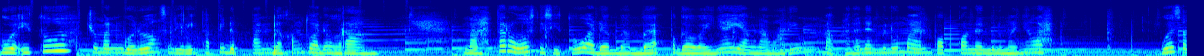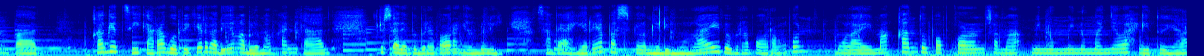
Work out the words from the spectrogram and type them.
gue itu cuman gue doang sendiri tapi depan belakang tuh ada orang. Nah terus di situ ada mbak-mbak pegawainya yang nawarin makanan dan minuman, popcorn dan minumannya lah. Gue sempat kaget sih karena gue pikir tadinya nggak boleh makan kan. Terus ada beberapa orang yang beli. Sampai akhirnya pas filmnya dimulai beberapa orang pun mulai makan tuh popcorn sama minum minumannya lah gitu ya.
